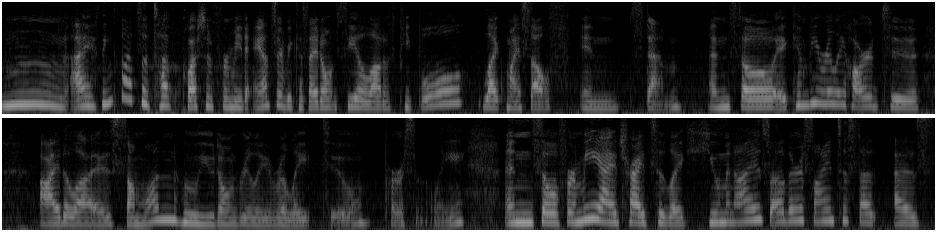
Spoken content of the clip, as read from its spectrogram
Mm, I think that's a tough question for me to answer because I don't see a lot of people like myself in STEM. And so it can be really hard to idolize someone who you don't really relate to personally. And so for me, I try to like humanize other scientists as,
